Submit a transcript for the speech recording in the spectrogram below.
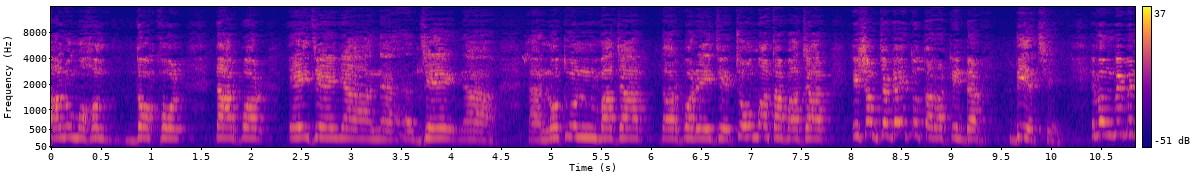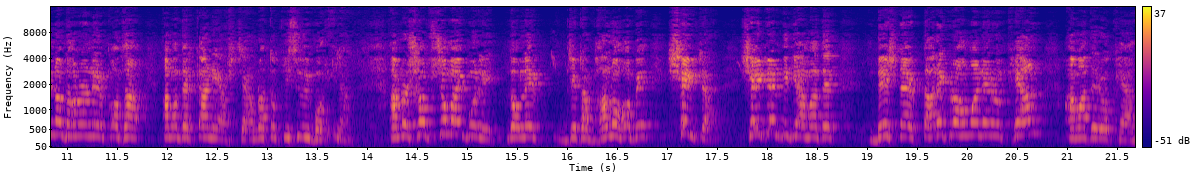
বালুমহল দখল, তারপর এই যে যে নতুন বাজার, তারপরে এই যে চৌমাথা বাজার, এসব জায়গায় তো তারা টেন্ডার দিয়েছে। এবং বিভিন্ন ধরনের কথা আমাদের কানে আসছে, আমরা তো কিছুই বলি না। আমরা সব সময় বলি, দলের যেটা ভালো হবে সেইটা। সেইটার দিকে আমাদের দেশ নায়ক তারেক রহমানেরও খেয়াল, আমাদেরও খেয়াল।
